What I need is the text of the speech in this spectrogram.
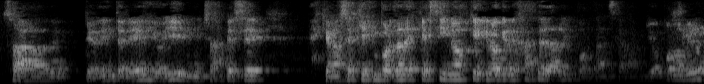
o sea, de perder interés. Y oye, muchas veces, es que no sé, es que es importante, es que si no, es que creo que dejas de darle importancia. Yo, por lo menos.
